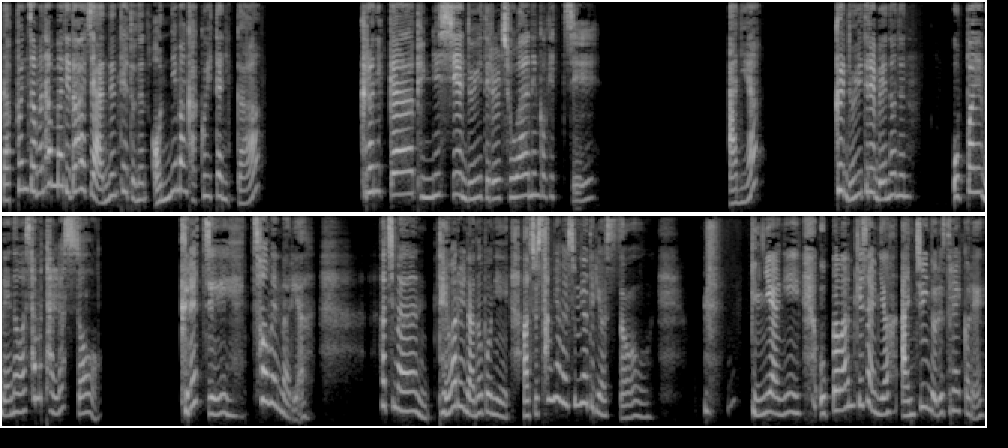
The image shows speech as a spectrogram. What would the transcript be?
나쁜 점은 한마디도 하지 않는 태도는 언니만 갖고 있다니까. 그러니까 빅리 씨의 누이들을 좋아하는 거겠지. 아니야? 그 누이들의 매너는 오빠의 매너와 사뭇 달랐어. 그랬지. 처음엔 말이야. 하지만 대화를 나눠보니 아주 상냥한 숙녀들이었어. 빅리 양이 오빠와 함께 살며 안주인 노릇을 할 거래.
